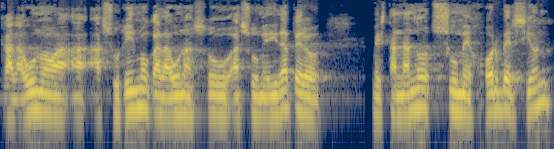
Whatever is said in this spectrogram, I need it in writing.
cada uno a, a, su ritmo, cada uno a su, a su medida, pero me están dando su mejor versión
